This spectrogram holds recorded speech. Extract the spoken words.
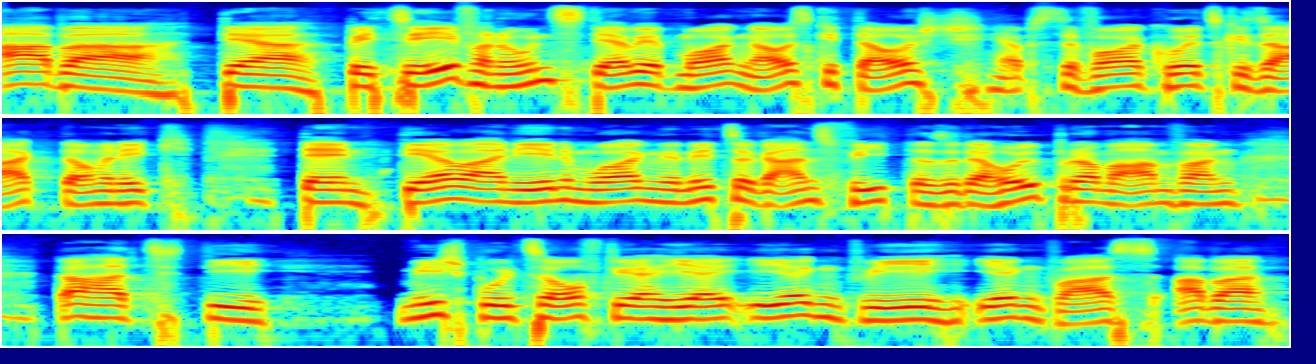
Aber der PC von uns, der wird morgen ausgetauscht. Ich habe es davor kurz gesagt, Dominik, denn der war an jedem Morgen nicht so ganz fit. Also der Holper am Anfang, da hat die Mischpult-Software hier irgendwie irgendwas, aber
